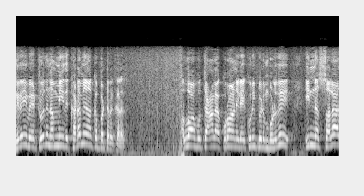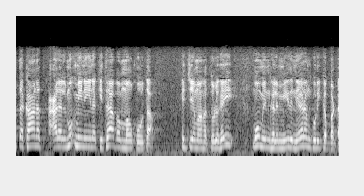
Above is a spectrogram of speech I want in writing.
நிறைவேற்றுவது நம்மீது கடமையாக்கப்பட்டிருக்கிறது. அல்லாஹு தாலா குரானிலே குறிப்பிடும் பொழுது இன்ன சலாத்த கானத் அலல் முக்மினீன கிதாபம் மௌகூதா. நிச்சயமாக தொழுகை மூமின்களின் மீது நேரம் குறிக்கப்பட்ட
